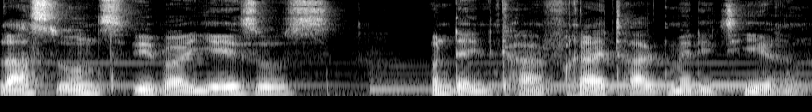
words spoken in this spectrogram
Lasst uns über Jesus und den Karfreitag meditieren.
